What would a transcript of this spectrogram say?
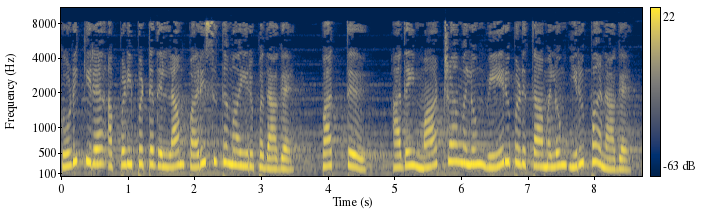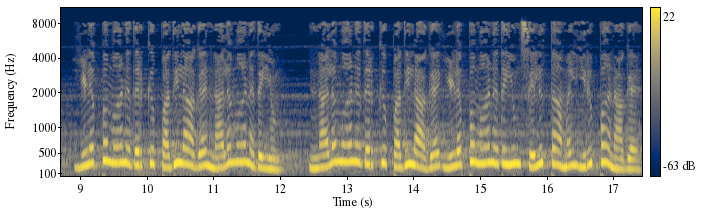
கொடுக்கிற அப்படிப்பட்டதெல்லாம் பரிசுத்தமாயிருப்பதாக. பத்து அதை மாற்றாமலும் வேறுபடுத்தாமலும் இருப்பானாக. இழப்பமானதற்கு பதிலாக நலமானதையும் நலமானதற்கு பதிலாக இழப்பமானதையும் செலுத்தாமல் இருப்பானாக.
